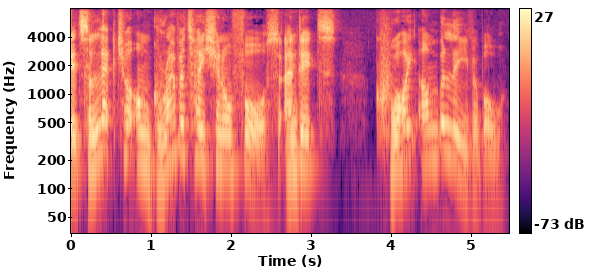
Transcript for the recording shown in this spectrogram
It's a lecture on gravitational force, and it's quite unbelievable.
